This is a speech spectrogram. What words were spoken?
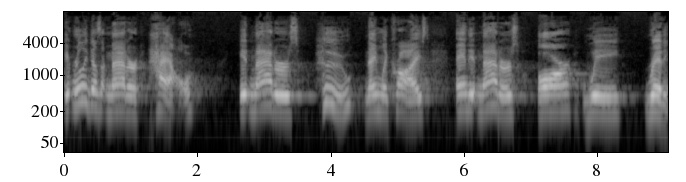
it really doesn't matter how, it matters who, namely Christ, and it matters are we ready?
